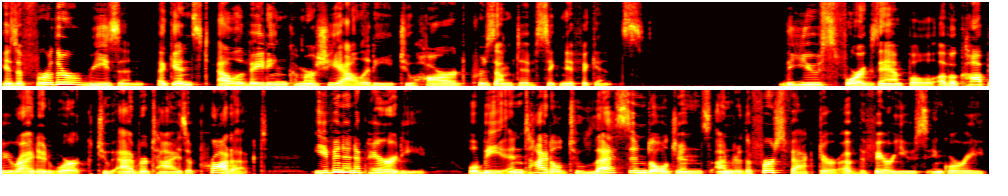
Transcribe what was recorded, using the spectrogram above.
is a further reason against elevating commerciality to hard presumptive significance. The use, for example, of a copyrighted work to advertise a product, even in a parody, will be entitled to less indulgence under the first factor of the fair use inquiry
